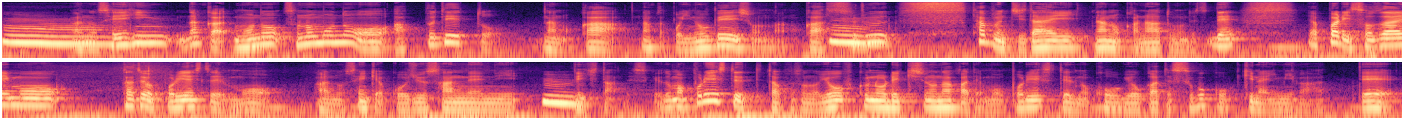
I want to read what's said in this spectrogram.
あの製品なんかものそのものをアップデートなのかなんかこうイノベーションなのかする、うん、多分時代なのかなと思うんです。でやっぱり素材も例えばポリエステルもあの1953年にできたんですけど、うん、まあ、ポリエステルって多分その洋服の歴史の中でもポリエステルの工業化ってすごく大きな意味があって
